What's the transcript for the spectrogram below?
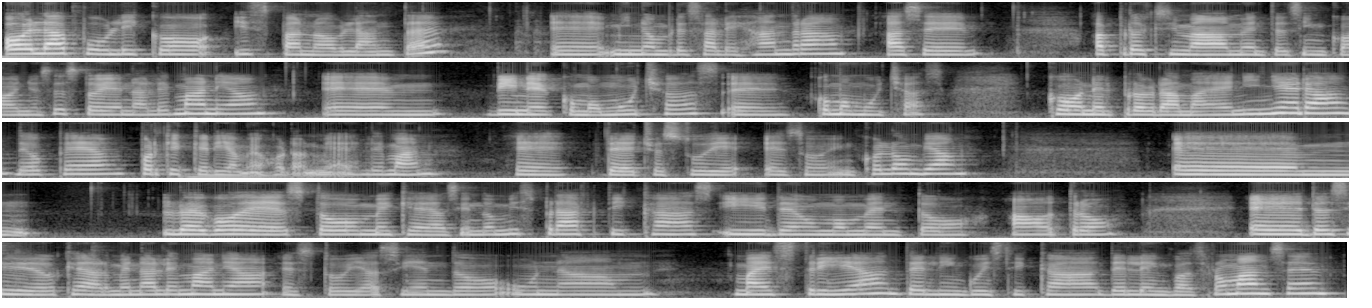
Hola público hispanohablante, eh, mi nombre es Alejandra, hace aproximadamente cinco años estoy en Alemania, em, vine como muchos, eh, como muchas, con el programa de niñera de OPEA porque quería mejorar mi alemán. Eh, de hecho, estudié eso en Colombia. Em, luego de esto me quedé haciendo mis prácticas y de un momento a otro he decidido quedarme en Alemania. Estoy haciendo una maestría de lingüística de lenguas romance.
